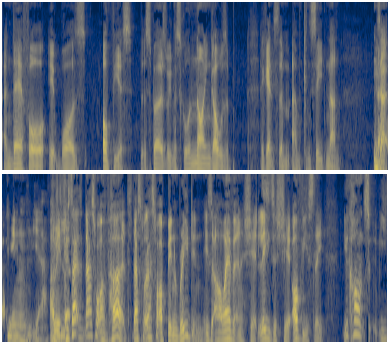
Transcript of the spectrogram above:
and therefore it was obvious that Spurs were going to score nine goals against them and concede none. No, that- I mean, yeah. I mean, Because that, that's what I've heard. That's what that's what I've been reading. Is oh Everton are shit, Leeds are shit. Obviously, you can't. You,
